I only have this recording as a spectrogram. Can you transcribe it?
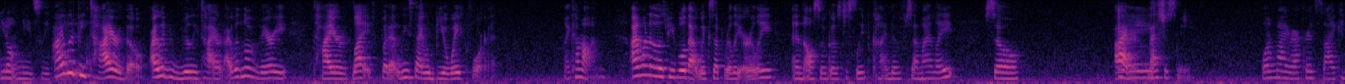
you don't need sleep. I would be tired though. I would be really tired. I would live a very tired life, but at least I would be awake for it. Like, come on. I'm one of those people that wakes up really early and also goes to sleep kind of semi late. So, I. I- that's just me. One of my records is I can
